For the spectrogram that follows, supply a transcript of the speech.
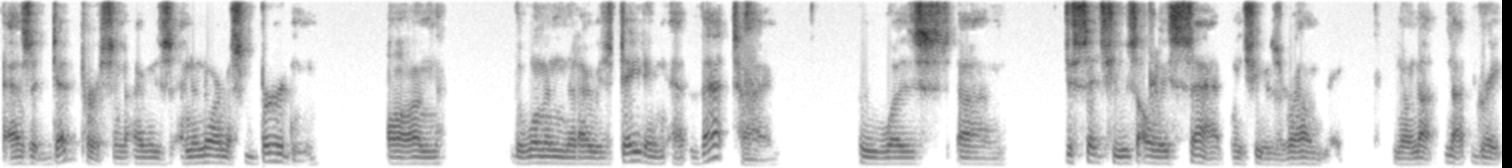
as a dead person, I was an enormous burden on the woman that I was dating at that time, who was um, just said she was always sad when she was around me. You know, not not great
